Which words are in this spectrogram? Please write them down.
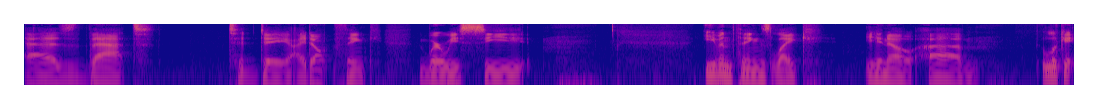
as that today. I don't think where we see even things like you know um, looking.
